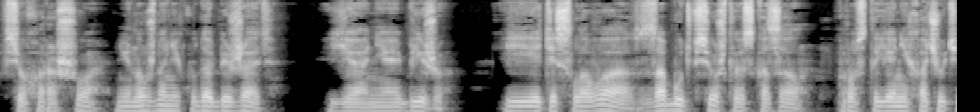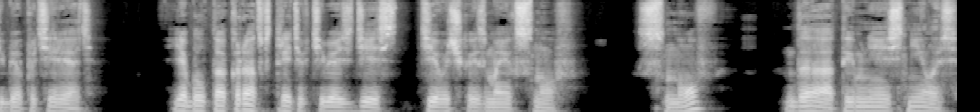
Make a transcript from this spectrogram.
все хорошо, не нужно никуда бежать, я не обижу. И эти слова, забудь все, что я сказал, просто я не хочу тебя потерять. Я был так рад, встретив тебя здесь, девочка из моих снов». «Снов?» «Да, ты мне снилась.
